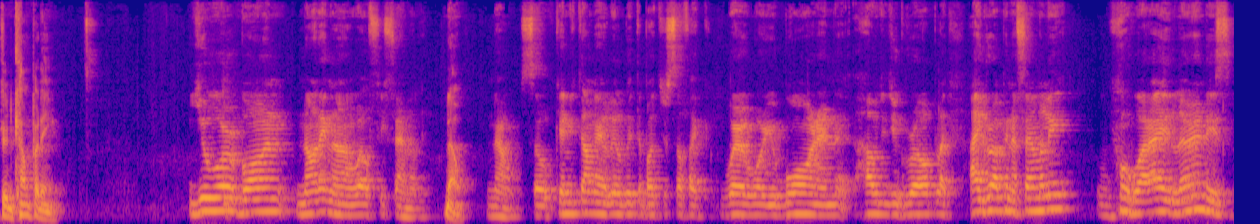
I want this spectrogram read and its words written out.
Good company. You were born not in a wealthy family. No. No. So can you tell me a little bit about yourself? Like where were you born and how did you grow up? Like I grew up in a family. What I learned is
